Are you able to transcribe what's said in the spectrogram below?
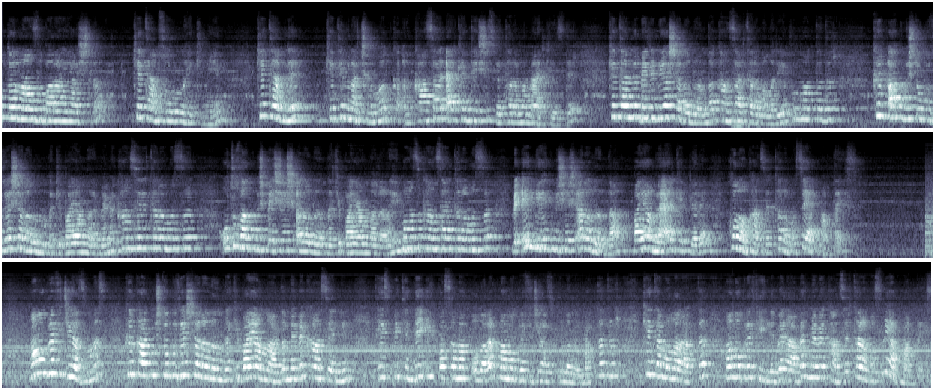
Doktor Nazlı Baran Yaşlı, Ketem sorumlu hekimiyim. Ketem'de Ketem'in açılımı ka- kanser erken teşhis ve tarama merkezidir. Ketem'de belirli yaş aralığında kanser taramaları yapılmaktadır. 40-69 yaş aralığındaki bayanlara meme kanseri taraması, 30-65 yaş aralığındaki bayanlara rahim ağzı kanser taraması ve 50-70 yaş aralığında bayan ve erkeklere kolon kanseri taraması yapmaktayız. Mamografi cihazımız 40-69 yaş aralığındaki bayanlarda meme kanserinin tespitinde ilk basamak olarak mamografi cihazı kullanılmaktadır. Ketem olarak da mamografi ile beraber meme kanseri taramasını yapmaktayız.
